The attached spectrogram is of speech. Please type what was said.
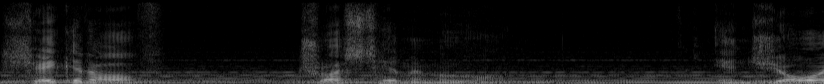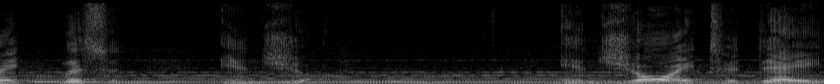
shake it off, trust Him, and move on. Enjoy, listen, enjoy. Enjoy today.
